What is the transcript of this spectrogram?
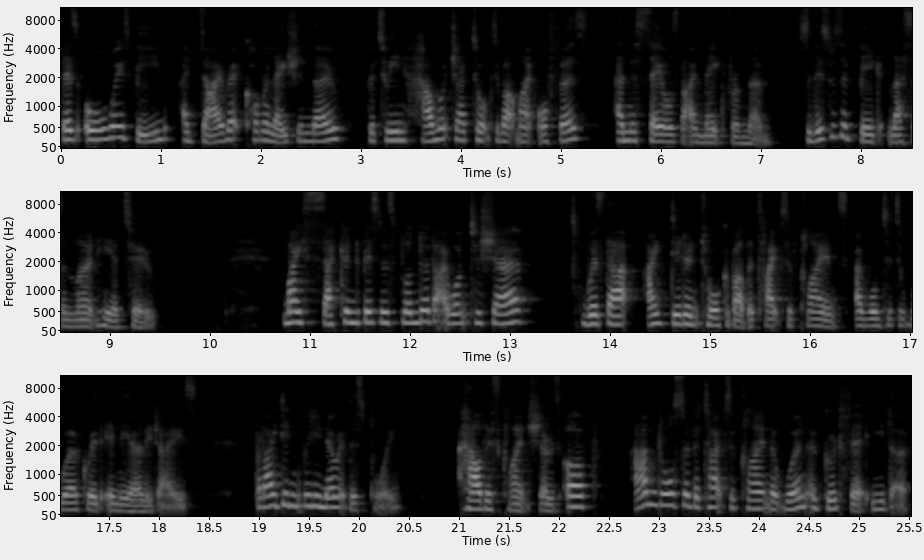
There's always been a direct correlation, though, between how much I've talked about my offers and the sales that I make from them. So, this was a big lesson learned here, too. My second business blunder that I want to share was that I didn't talk about the types of clients I wanted to work with in the early days. But I didn't really know at this point how this client shows up and also the types of client that weren't a good fit either.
